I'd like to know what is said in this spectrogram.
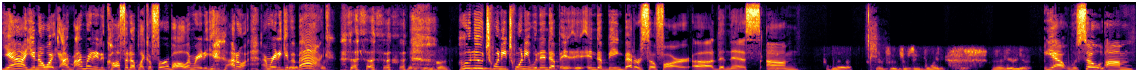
Yeah, you know what? I'm I'm ready to cough it up like a fur ball. I'm ready to get. I don't. I'm ready to give it back. Who knew 2020 would end up end up being better so far uh, than this? Um, yeah, that's an interesting point. I hear you. Yeah. So, um,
